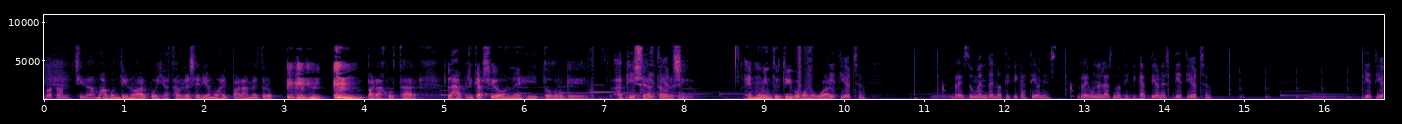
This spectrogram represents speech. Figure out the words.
Botón. Si le damos a continuar, pues ya estableceríamos el parámetro para ajustar las aplicaciones y todo lo que aquí se ha 18. establecido. Es muy intuitivo, con lo cual 18. Resumen de notificaciones. Reúne las notificaciones. 18. 18.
